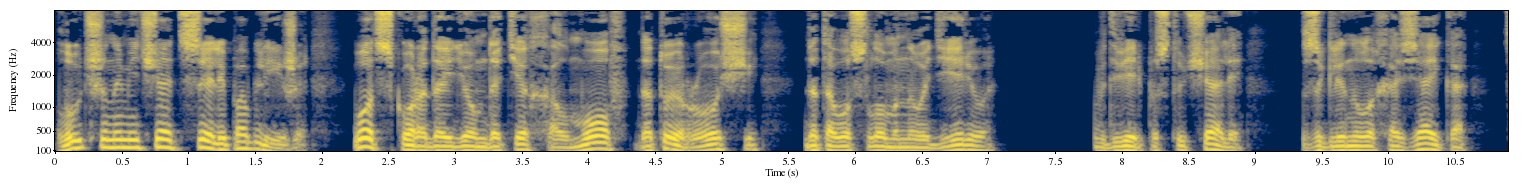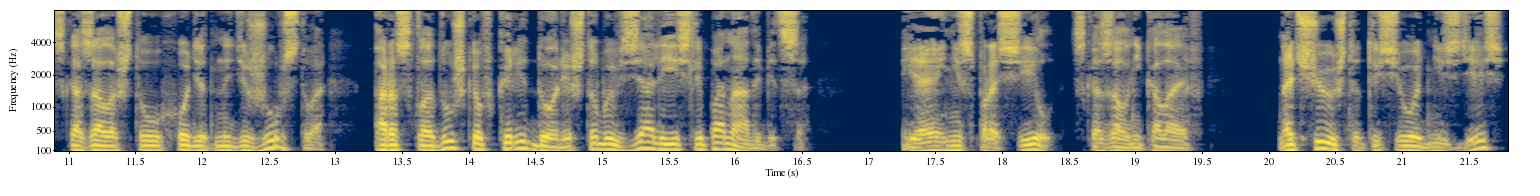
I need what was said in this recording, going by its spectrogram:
Лучше намечать цели поближе. Вот скоро дойдем до тех холмов, до той рощи, до того сломанного дерева. В дверь постучали, заглянула хозяйка, сказала, что уходит на дежурство, а раскладушка в коридоре, чтобы взяли, если понадобится. «Я и не спросил», — сказал Николаев. «Ночую, что ты сегодня здесь?»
